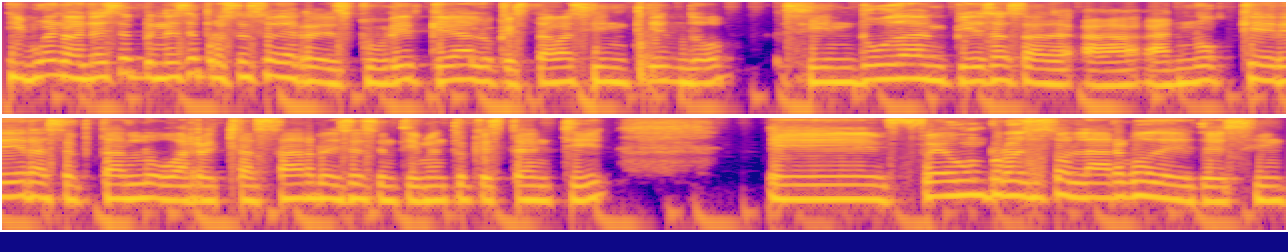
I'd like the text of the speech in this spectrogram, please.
y bueno, en ese, en ese proceso de redescubrir qué era lo que estaba sintiendo, sin duda empiezas a, a, no querer aceptarlo o a rechazar ese sentimiento que está en ti. Eh, fue un proceso largo de, de,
